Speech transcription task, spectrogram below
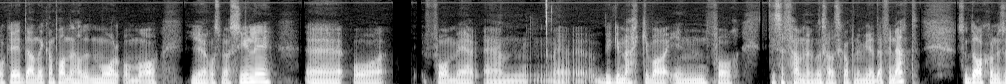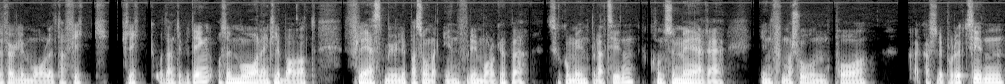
ok, denne kampanjen hadde et mål om å gjøre oss mer synlige eh, og få mer eh, bygge merkevarer innenfor disse 500 selskapene vi har definert. Så da kan du selvfølgelig måle trafikk, klikk og den type ting. Og så er målet egentlig bare at flest mulig personer innenfor din målgruppe skal komme inn på nettsiden, konsumere informasjonen på kanskje det er produktsiden,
